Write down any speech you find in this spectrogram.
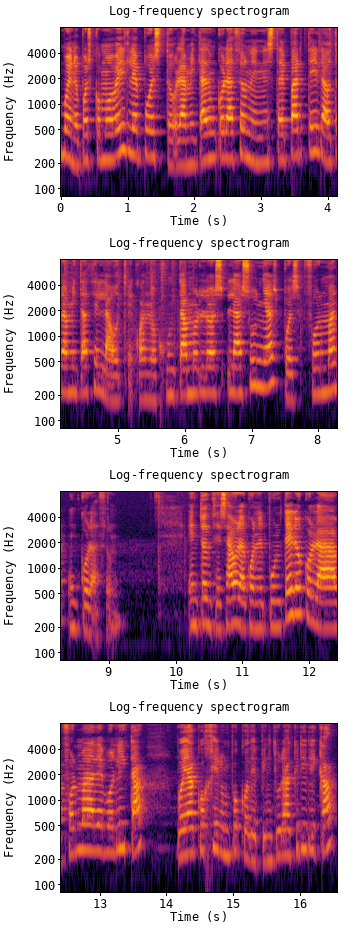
Bueno, pues como veis le he puesto la mitad de un corazón en esta parte y la otra mitad en la otra. Cuando juntamos las uñas, pues forman un corazón. Entonces ahora con el puntero, con la forma de bolita, voy a coger un poco de pintura acrílica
